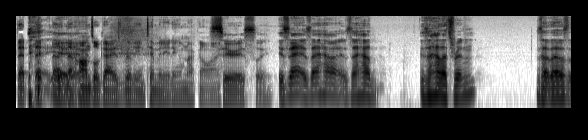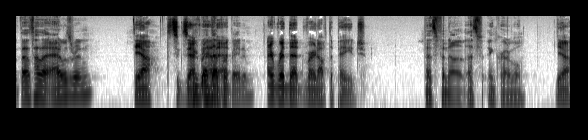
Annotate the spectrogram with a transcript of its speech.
That that uh, Yeah, that yeah. Hansel guy is really intimidating. I'm not gonna lie. Seriously, is that is that how is that how is that how that's written? Is that that was, that's how that ad was written? Yeah, that's exactly you read that that- verbatim. I read that right off the page. That's phenomenal. That's incredible. Yeah.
